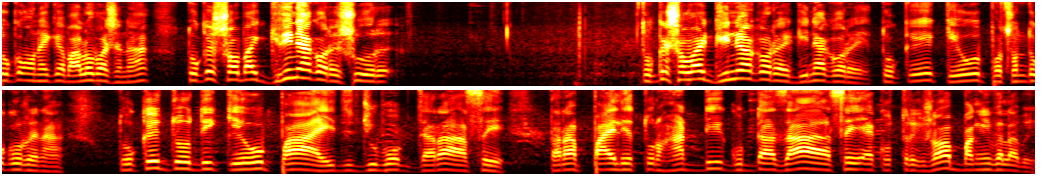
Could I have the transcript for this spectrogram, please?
তোকে অনেকে ভালোবাসে না, তোকে সবাই ঘৃণা করে সুর তোকে সবাই ঘৃণা করে ঘৃণা করে। তোকে কেউ পছন্দ করে না। তোকে যদি কেউ পায় যে যুবক যারা আছে, তারা পাইলে তোর হাড্ডি, গুড্ডা যা আছে একত্রে সব ভাঙি ফেলাবে।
